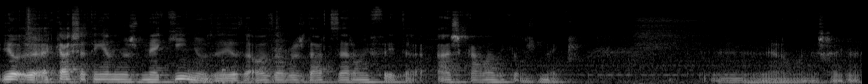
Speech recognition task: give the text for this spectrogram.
Eu- a caixa tem ali uns bonequinhos, as, as obras de arte eram feitas à escala daqueles bonecos. Eh, Era uma das regras.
